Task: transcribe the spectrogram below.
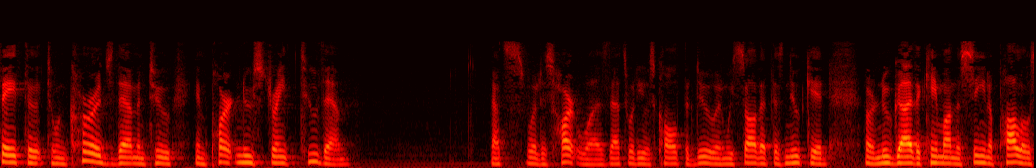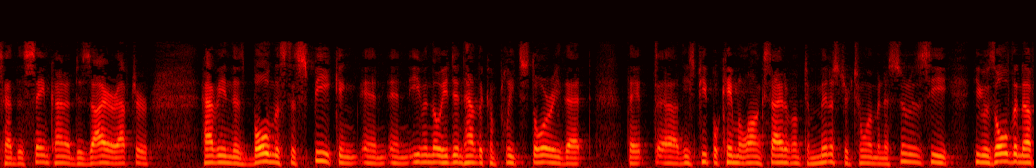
faith, to, to encourage them and to impart new strength to them. That's what his heart was. That's what he was called to do. And we saw that this new kid or new guy that came on the scene, Apollos, had the same kind of desire after having this boldness to speak, and, and, and even though he didn't have the complete story, that that uh, these people came alongside of him to minister to him, and as soon as he he was old enough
